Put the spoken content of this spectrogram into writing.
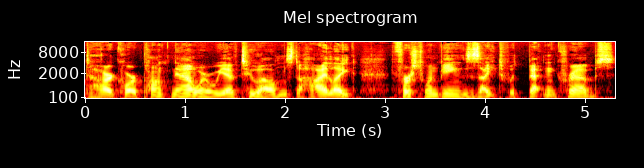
Hardcore punk now, where we have two albums to highlight. First one being Zeit with Betonkrebs.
